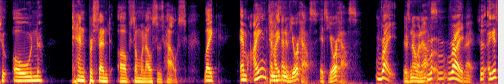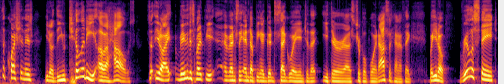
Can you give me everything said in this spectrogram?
to own 10% of someone else's house? Like, am I entitled? 10% of your house. It's your house. Right. There's no one else. R- right. Right. So I guess the question is, you know, the utility of a house. So, you know, I maybe this might be eventually end up being a good segue into the Ether as triple point asset kind of thing. But, you know, real estate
